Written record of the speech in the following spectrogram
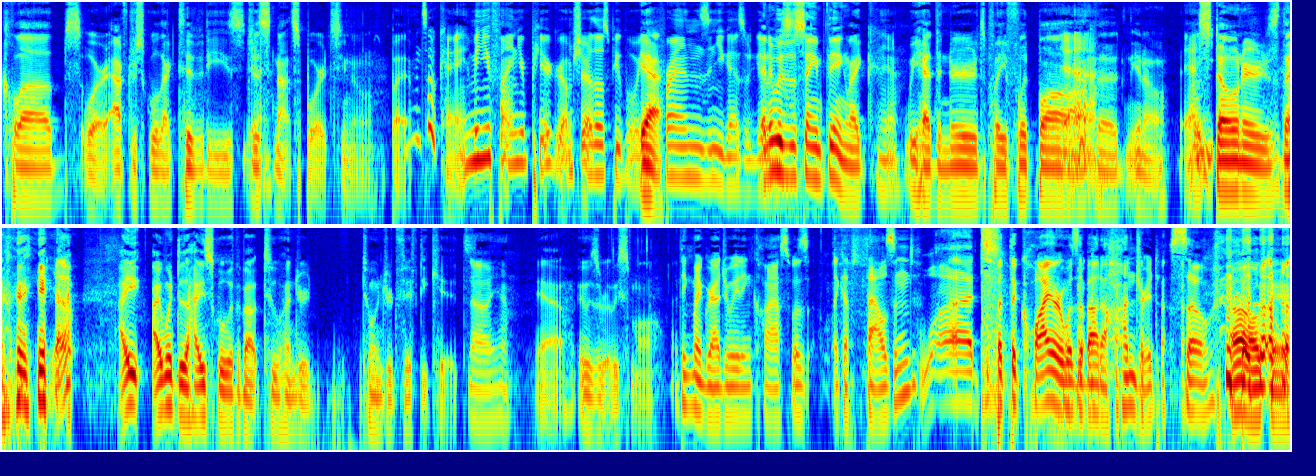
clubs or after school activities, just not sports, you know. But It's okay. I mean, you find your peer group. I'm sure those people were Yeah. your friends, and you guys would go. and it was the same thing. Like Yeah. we had the nerds play football, Yeah. the you know Yeah, the stoners. The, yeah. Yep. I I went to high school with about 200, 250 kids. Oh yeah. Yeah, it was really small. I think my graduating class was like a thousand, What? but the choir was about a hundred. So, oh, okay.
